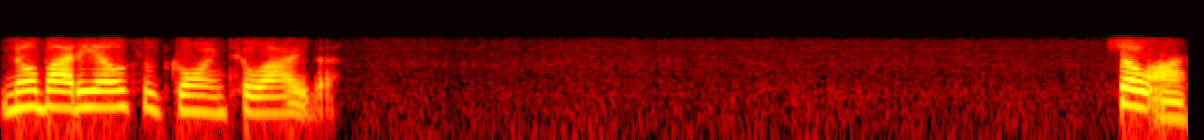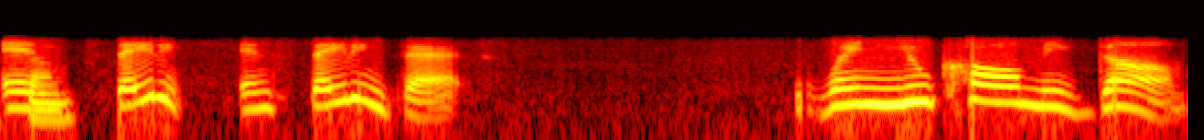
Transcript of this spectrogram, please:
nobody else is going to either. So awesome. in stating in stating that when you call me dumb,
